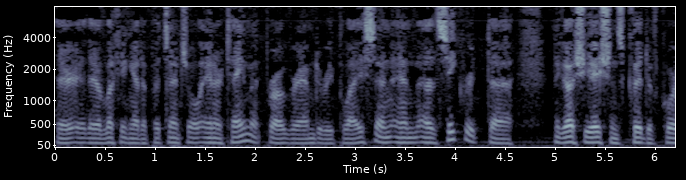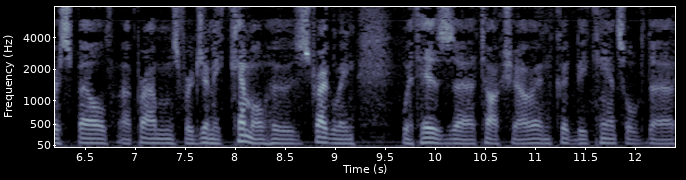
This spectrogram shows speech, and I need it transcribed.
they're they're looking at a potential entertainment program to replace, and and uh, secret uh, negotiations could, of course, spell uh, problems for Jimmy Kimmel, who's struggling with his uh, talk show and could be canceled uh,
